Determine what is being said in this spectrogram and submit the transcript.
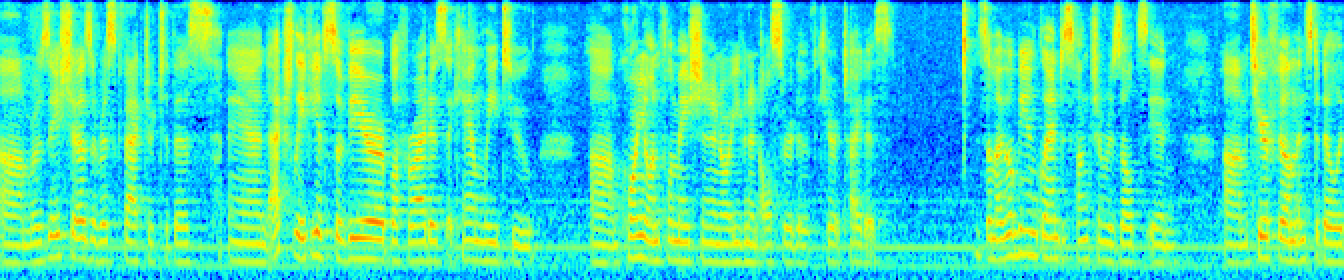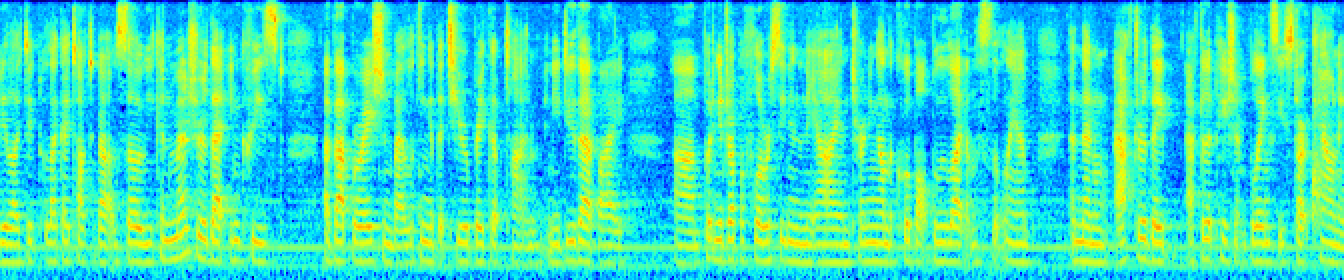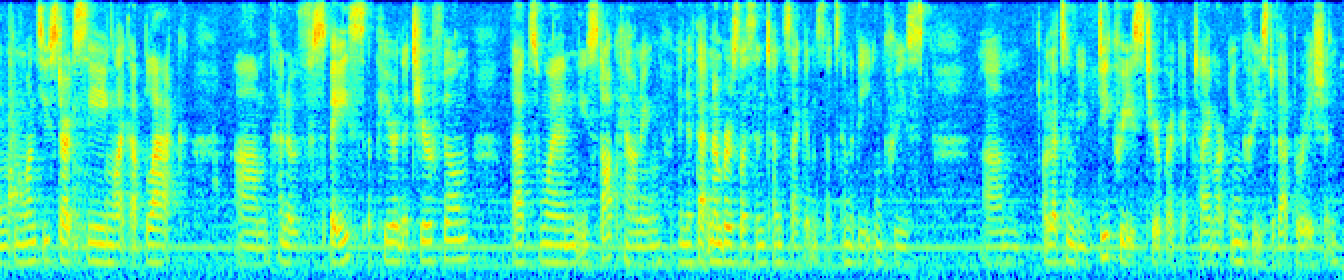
Um, rosacea is a risk factor to this, and actually if you have severe blepharitis, it can lead to um, corneal inflammation or even an ulcerative keratitis. So meibomian gland dysfunction results in um, tear film instability, like, like I talked about. So you can measure that increased evaporation by looking at the tear breakup time, and you do that by um, putting a drop of fluorescein in the eye and turning on the cobalt blue light on the slit lamp, and then after they after the patient blinks, you start counting, and once you start seeing like a black um, kind of space appear in the tear film, that's when you stop counting. And if that number is less than 10 seconds, that's going to be increased, um, or that's going to be decreased tear breakup time or increased evaporation.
